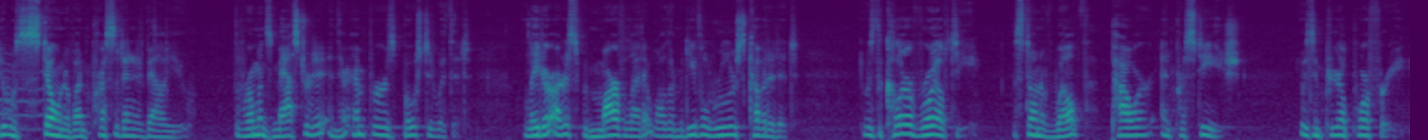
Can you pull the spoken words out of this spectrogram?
It was a stone of unprecedented value. The Romans mastered it and their emperors boasted with it. Later artists would marvel at it while their medieval rulers coveted it. It was the color of royalty, the stone of wealth, power, and prestige. It was imperial porphyry,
